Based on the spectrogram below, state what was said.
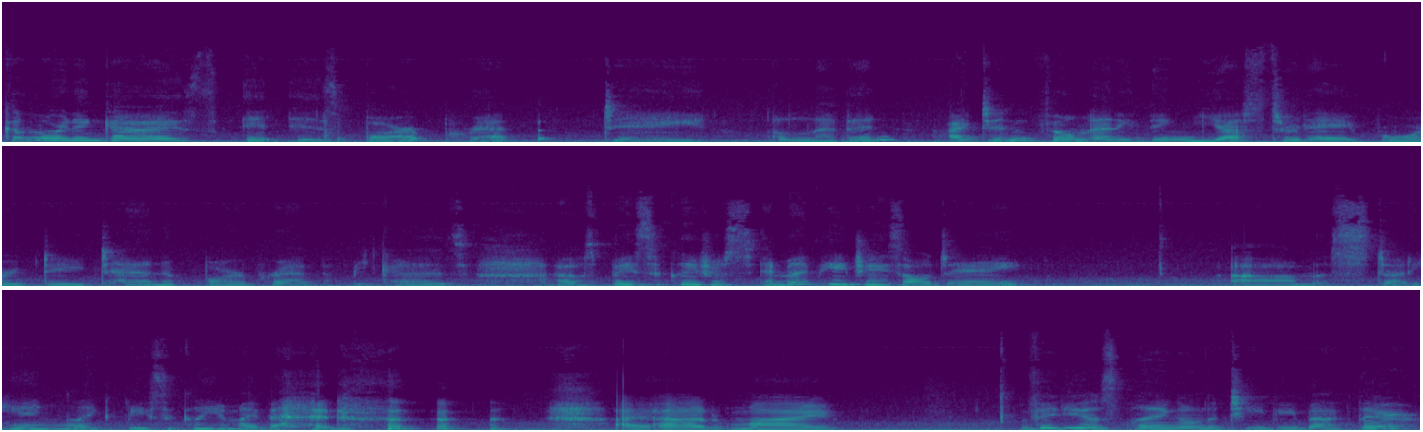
Good morning, guys. It is bar prep day 11. I didn't film anything yesterday for day 10 of bar prep because I was basically just in my PJs all day um, studying like basically in my bed. I had my videos playing on the TV back there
